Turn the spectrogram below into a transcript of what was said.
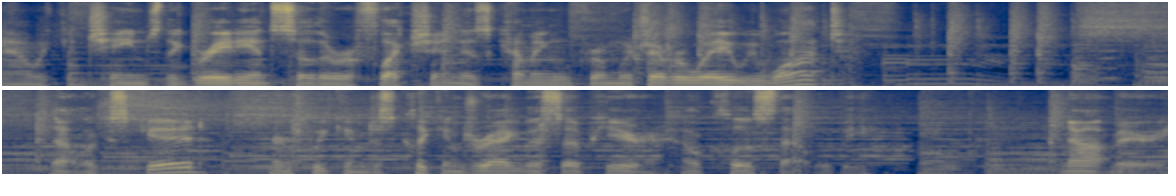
Now we can change the gradient so the reflection is coming from whichever way we want. That looks good. Or if we can just click and drag this up here, how close that will be. Not very.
